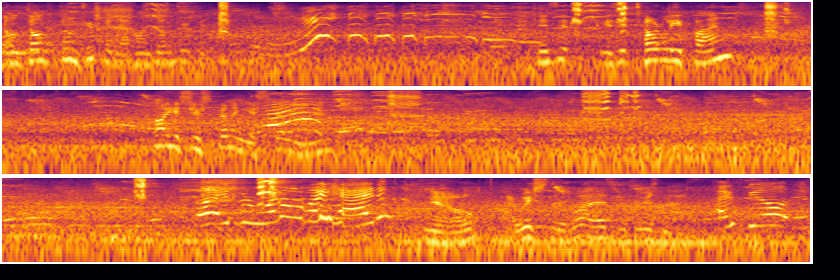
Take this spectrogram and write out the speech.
Don't don't don't drip it, Evelyn. Don't drip it. Is it is it totally fun? Oh yes, you're spilling. You're spilling. Man. Uh, is there one on my head? No, I wish there was, but there's not. I feel it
